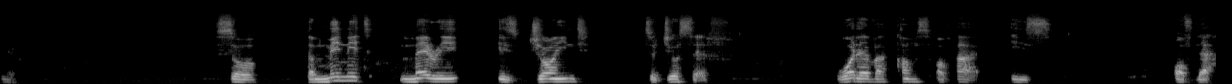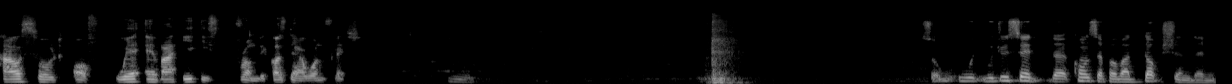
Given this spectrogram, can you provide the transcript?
Yeah. So the minute Mary is joined to Joseph, whatever comes of her is of the household of wherever he is from because they are one flesh. So would, would you say the concept of adoption then?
